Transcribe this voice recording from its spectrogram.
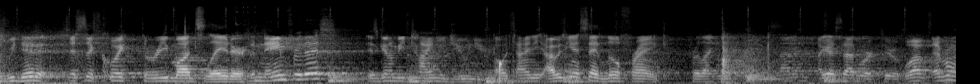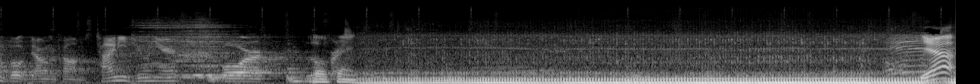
boys, we did it. Just a quick three months later. The name for this is gonna be Tiny Junior. Oh, tiny. I was gonna say Lil Frank for like Lil Frankenstein. I guess that'd work too. Well, have everyone vote down in the comments. Tiny Junior or Lil Little Frank. Frank. Yeah,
